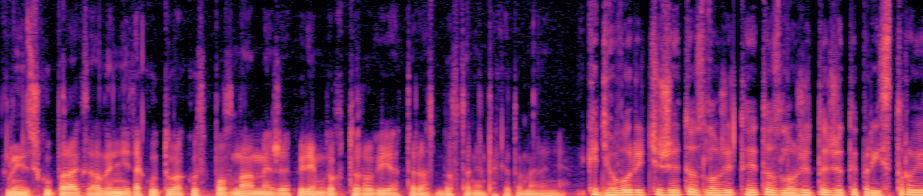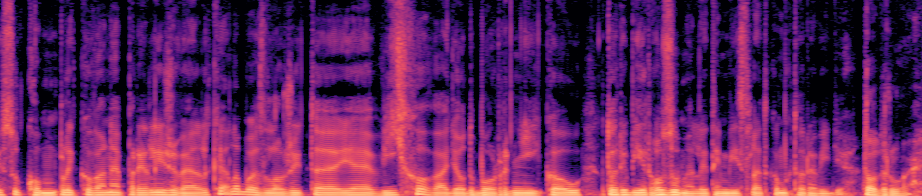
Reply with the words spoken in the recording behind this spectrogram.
klinickú prax, ale nie takú tu, ako poznáme, že prídem k doktorovi a teraz dostanem takéto merenie. Keď hovoríte, že je to zložité, je to zložité, že tie prístroje sú komplikované, príliš veľké, alebo zložité je vychovať odborníkov, ktorí by rozumeli tým výsledkom, ktoré vidia? To druhé.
